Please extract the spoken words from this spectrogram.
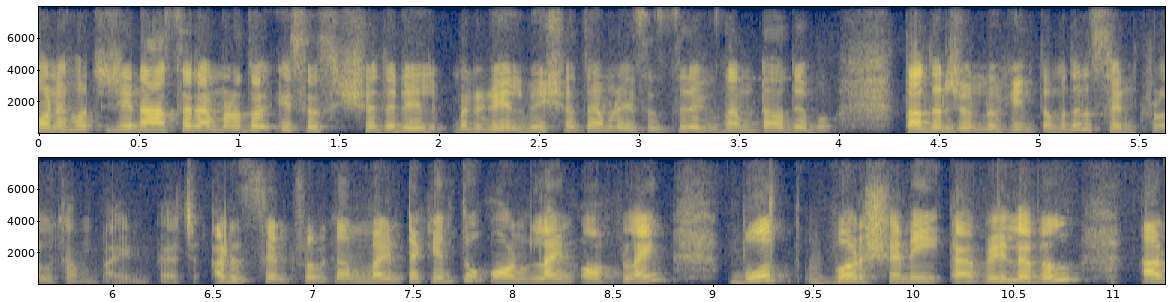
মনে হচ্ছে যে, না স্যার আমরা তো এসএসসির সাথে রেল মানে রেলওয়ের সাথে আমরা এসএসসির এক্সামটাও দেবো, তাদের জন্য কিন্তু আমাদের সেন্ট্রাল কম্বাইন্ড ব্যাচ আর সেন্ট্রাল কম্বাইন্ডটা কিন্তু অনলাইন অফলাইন বোথ ভার্সনই অ্যাভেলেবল আর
